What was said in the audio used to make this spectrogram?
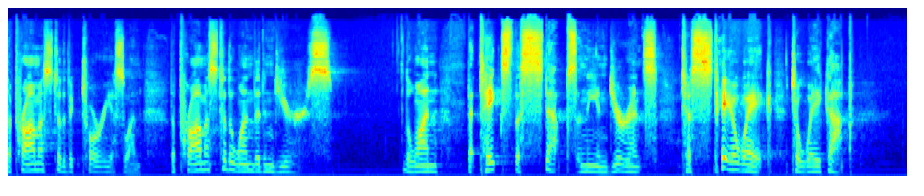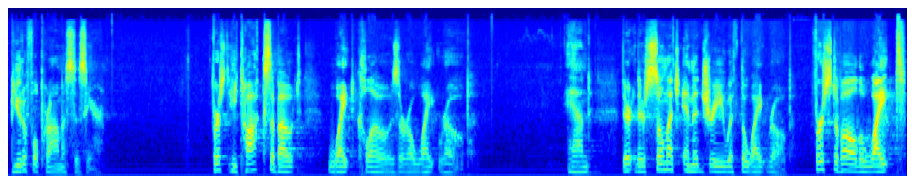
the promise to the victorious one, the promise to the one that endures, the one that takes the steps and the endurance to stay awake, to wake up. Beautiful promises here. First, he talks about white clothes or a white robe. And there, there's so much imagery with the white robe. First of all, the white,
